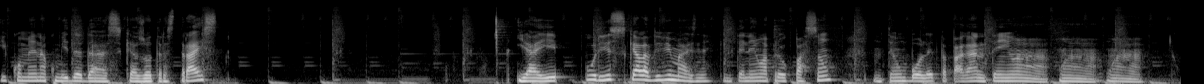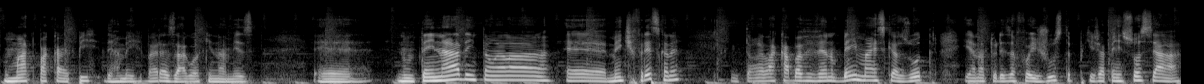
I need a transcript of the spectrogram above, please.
e comendo a comida das que as outras traz. E aí, por isso que ela vive mais, né? Não tem nenhuma preocupação não tem um boleto para pagar, não tem uma, uma, uma um mato para carpir. Derramei várias águas aqui na mesa. É, não tem nada, então ela é mente fresca, né? Então ela acaba vivendo bem mais que as outras. E a natureza foi justa, porque já pensou se, a,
